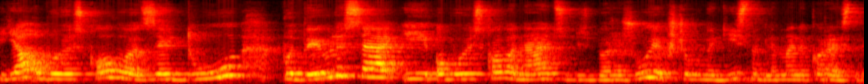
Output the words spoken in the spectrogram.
Я обов'язково зайду, подивлюся і обов'язково навіть собі збережу, якщо воно дійсно для мене корисне.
